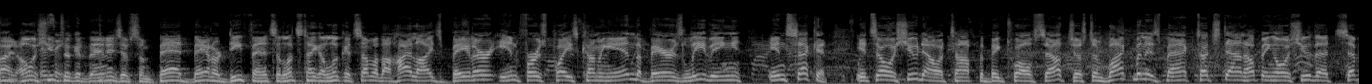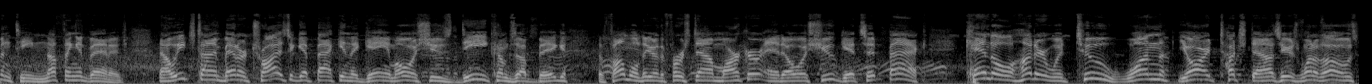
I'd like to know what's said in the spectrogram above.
All right, OSU took advantage of some bad Baylor defense, and let's take a look at some of the highlights. Baylor in first place coming in, the Bears leaving in second. It's OSU now atop the Big 12 South. Justin Blackmon is back, touchdown helping OSU that 17 nothing advantage. Now, each time Baylor tries to get back in the game, OSU's D comes up big. The fumble near the first down marker, and OSU gets it back. Kendall Hunter with two one-yard touchdowns. Here's one of those.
